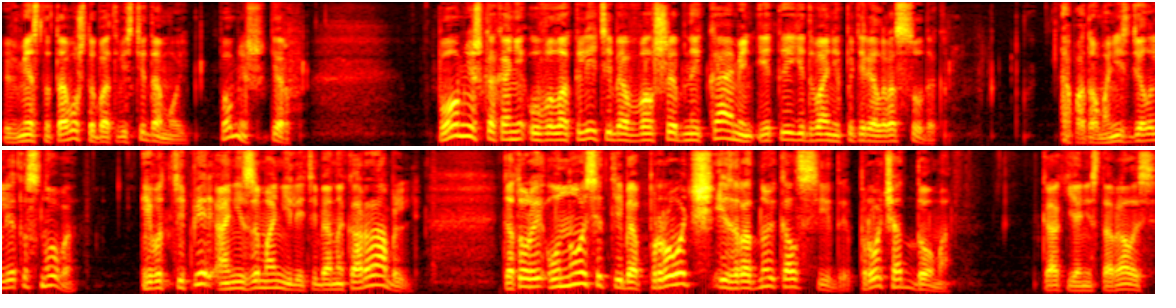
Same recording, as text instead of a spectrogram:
вместо того, чтобы отвезти домой. Помнишь, Керф? Помнишь, как они уволокли тебя в волшебный камень, и ты едва не потерял рассудок? А потом они сделали это снова. И вот теперь они заманили тебя на корабль, который уносит тебя прочь из родной Колсиды, прочь от дома. Как я ни старалась,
